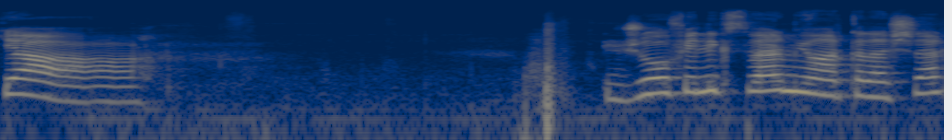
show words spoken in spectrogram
Ya. Joe Felix vermiyor arkadaşlar.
